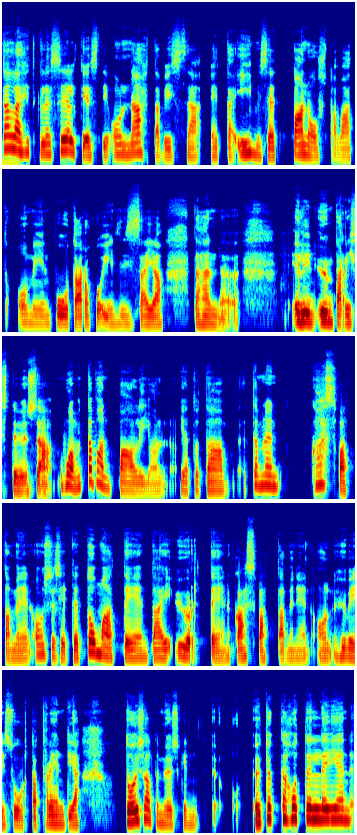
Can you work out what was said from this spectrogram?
Tällä hetkellä selkeästi on nähtävissä, että ihmiset panostavat omiin puutarhoihinsa ja tähän elinympäristöönsä huomattavan paljon. Ja tota, tämmöinen kasvattaminen, on se sitten tomaatteen tai yrtteen kasvattaminen on hyvin suurta trendiä. Toisaalta myöskin ötökkähotellejen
